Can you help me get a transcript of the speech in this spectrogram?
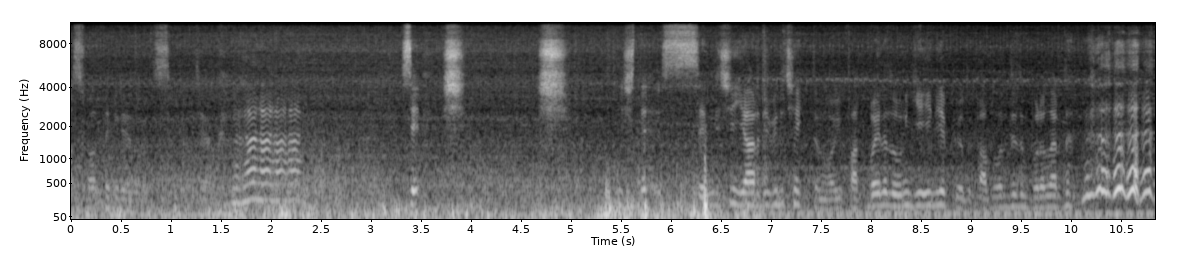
asfalta giriyorum. Sıkıntı yok. Se şş. İşte senin için yar dibini çektim. O Fatma ile de onun geyiğini yapıyorduk. Abla dedim buralarda.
